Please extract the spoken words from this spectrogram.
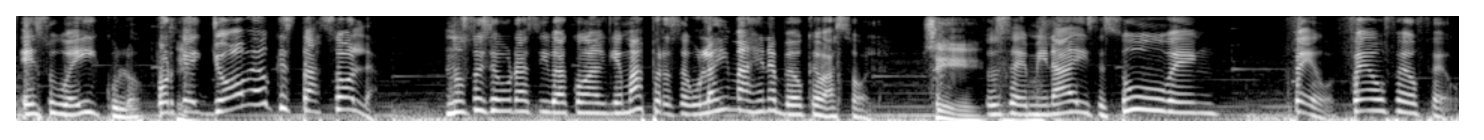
en su vehículo. Porque yo veo que está sola. No estoy segura si va con alguien más, pero según las imágenes veo que va sola. Sí. Entonces, mira, y se suben. Feo, feo, feo, feo.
